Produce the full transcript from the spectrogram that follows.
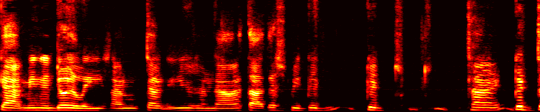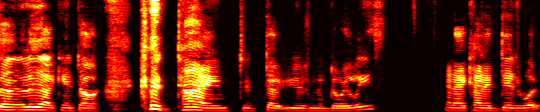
got me the doilies. I'm starting to use them now. I thought this would be good, good time, good time. I can't talk. Good time to start using the doilies, and I kind of did what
